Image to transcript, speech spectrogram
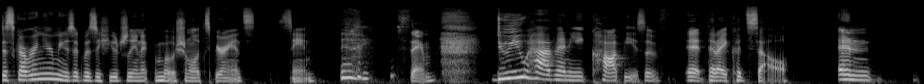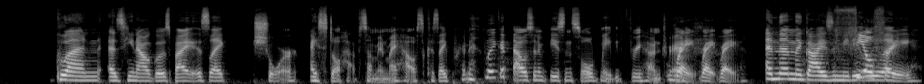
discovering your music was a hugely emotional experience. Same. Same. Do you have any copies of it that I could sell? And Glenn, as he now goes by, is like, sure, I still have some in my house because I printed like a thousand of these and sold maybe 300. Right, right, right. And then the guy's immediately Feel like, free.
